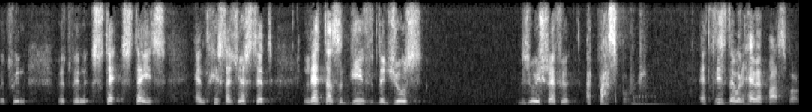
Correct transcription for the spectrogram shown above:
between between sta states, and he suggested, let us give the Jews, the Jewish refugees, a passport. At least they will have a passport.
